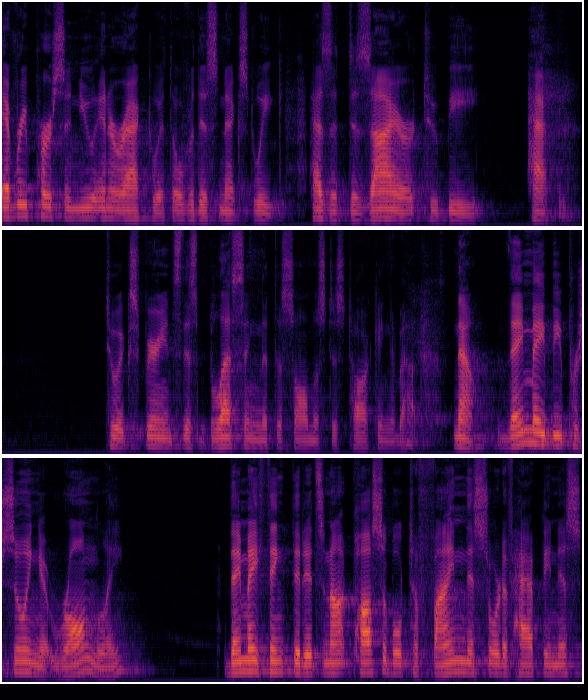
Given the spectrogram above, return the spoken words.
every person you interact with over this next week has a desire to be happy, to experience this blessing that the psalmist is talking about. Now, they may be pursuing it wrongly. They may think that it's not possible to find this sort of happiness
